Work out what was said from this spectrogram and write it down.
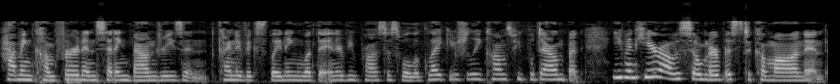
having comfort and setting boundaries and kind of explaining what the interview process will look like usually calms people down. But even here, I was so nervous to come on, and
